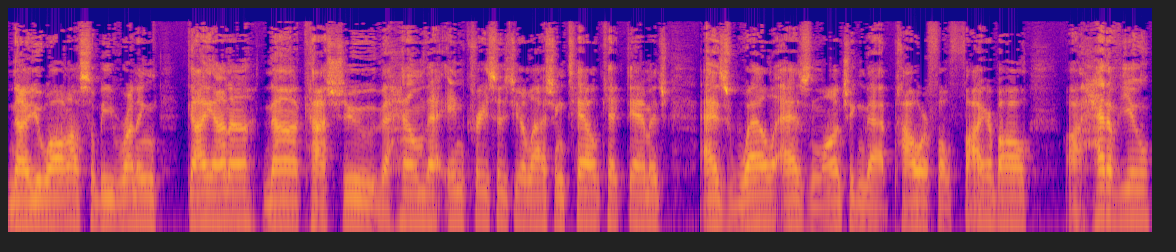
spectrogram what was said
Now you will also be running Gyana Na Kashu, the helm that increases your lashing tail kick damage, as well as launching that powerful fireball ahead of you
